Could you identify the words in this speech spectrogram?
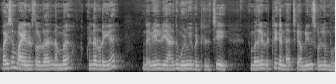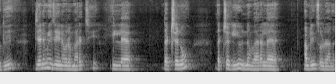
வைசம்பாயனர் சொல்கிறாரு நம்ம மன்னருடைய இந்த வேள்வியானது முழுமை பெற்றுருச்சு. நம்ம அதில் வெற்றி கண்டாச்சு அப்படின்னு சொல்லும்போது ஜனமேஜயன் அவரை மறைச்சி இல்லை தட்சனும் தட்சகியும் இன்னும் வரலை அப்படின்னு சொல்கிறாங்க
